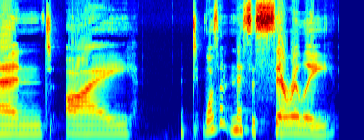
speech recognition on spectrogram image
And I wasn't necessarily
